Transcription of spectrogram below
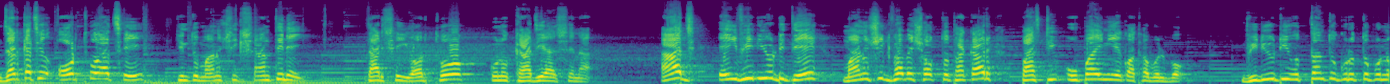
যার কাছে অর্থ আছে, কিন্তু মানসিক শান্তি নেই, তার সেই অর্থ কোনো কাজে আসে না। আজ এই ভিডিওটিতে মানসিকভাবে শক্ত থাকার পাঁচটি উপায় নিয়ে কথা বলব। ভিডিওটি অত্যন্ত গুরুত্বপূর্ণ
